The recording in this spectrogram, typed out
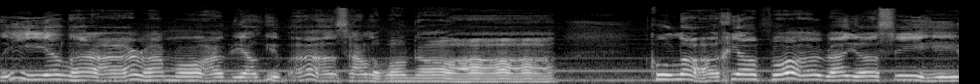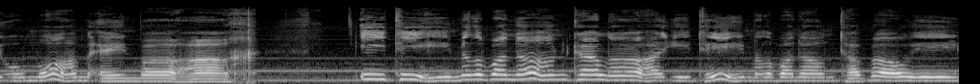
לי אל הר המואב אל גבעס הלבונה. כולך יפור יוסי ומום אין בך. איתי מלבנון קלה, איתי מלבנון תבואי.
